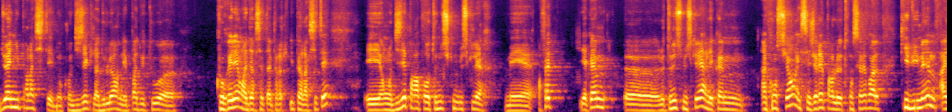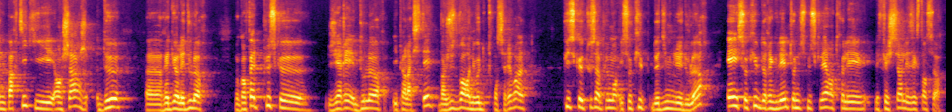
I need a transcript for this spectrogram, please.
dû à une hyperlaxité. Donc, on disait que la douleur n'est pas du tout euh, corrélée, on va dire, cette hyperlaxité. Et on disait par rapport au tonus musculaire. Mais en fait, il y a quand même euh, le tonus musculaire, il est quand même inconscient et c'est géré par le tronc cérébral, qui lui-même a une partie qui est en charge de euh, réduire les douleurs. Donc en fait, plus que gérer douleur, hyperlaxité, va juste voir au niveau du tronc cérébral, puisque tout simplement, il s'occupe de diminuer les douleurs et il s'occupe de réguler le tonus musculaire entre les, les fléchisseurs et les extenseurs.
